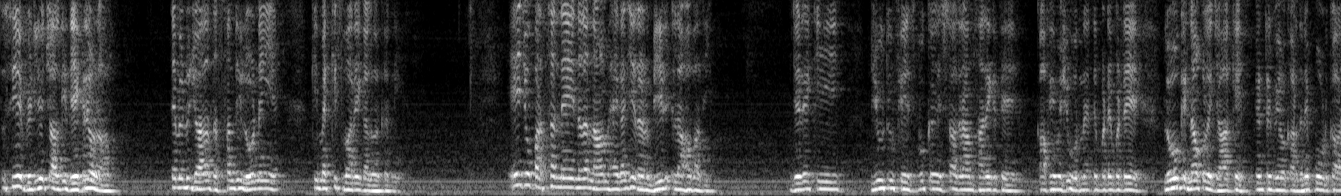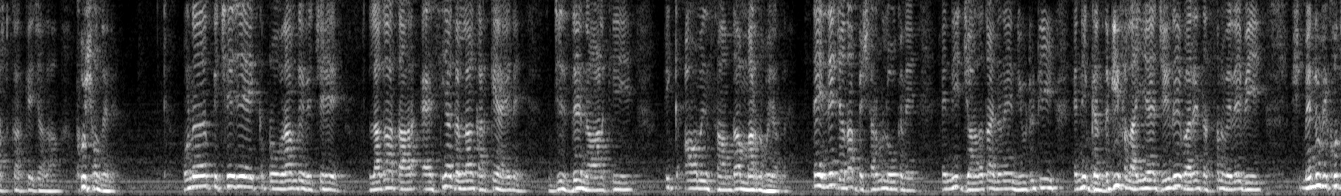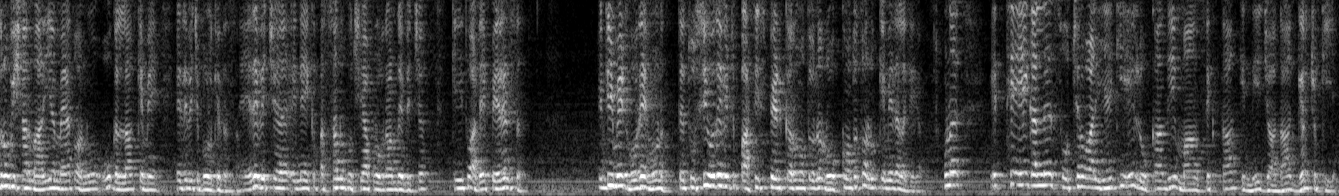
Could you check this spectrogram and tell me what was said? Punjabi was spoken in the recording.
ਤੁਸੀਂ ਇਹ ਵੀਡੀਓ ਚੱਲਦੀ ਦੇਖ ਰਹੇ ਹੋ ਨਾਲ, ਤੇ ਮੈਨੂੰ ਜ਼ਿਆਦਾ ਦੱਸਣ ਦੀ ਲੋੜ ਨਹੀਂ ਹੈ ਕਿ ਮੈਂ ਕਿਸ ਬਾਰੇ ਗੱਲ ਕਰਨੀ ਹੈ। ਇਹ ਜੋ ਪਰਸਨ ਨੇ, ਇਹਨਾਂ ਦਾ ਨਾਮ ਹੈਗਾ ਜੀ ਰਣਬੀਰ ਇਲਾਹਾਬਾਦੀ, ਜਿਹੜੇ ਕਿ YouTube, Facebook, Instagram ਸਾਰੇ ਕਿਤੇ ਕਾਫੀ ਮਸ਼ਹੂਰ ਨੇ ਤੇ ਵੱਡੇ ਵੱਡੇ ਲੋਕ ਇਹਨਾਂ ਕੋਲੇ ਜਾ ਕੇ ਇੰਟਰਵਿਊ ਕਰਦੇ ਨੇ ਪੋਡਕਾਸਟ ਕਰਕੇ ਜ਼ਿਆਦਾ ਖੁਸ਼ ਹੁੰਦੇ ਨੇ। ਹੁਣ ਪਿੱਛੇ ਜੇ ਇੱਕ ਪ੍ਰੋਗਰਾਮ ਦੇ ਵਿੱਚ ਇਹ ਲਗਾਤਾਰ ਐਸੀਆਂ ਗੱਲਾਂ ਕਰਕੇ ਆਏ ਨੇ ਜਿਸ ਦੇ ਨਾਲ ਕਿ ਇੱਕ ਆਮ ਇਨਸਾਨ ਦਾ ਮਰਨ ਹੋ ਜਾਂਦਾ ਹੈ। ਤੇ ਇੰਨੇ ਜ਼ਿਆਦਾ ਬੇਸ਼ਰਮ ਲੋਕ ਨੇ, ਇੰਨੀ ਜ਼ਿਆਦਾ ਤਾਂ ਇਹਨਾਂ ਨੇ ਨਿਊਡਿਟੀ ਇੰਨੀ ਗੰਦਗੀ ਫੈਲਾਈ ਹੈ, ਜਿਹਦੇ ਬਾਰੇ ਦੱਸਣ ਵੇਲੇ ਵੀ ਮੈਨੂੰ ਵੀ ਖੁਦ ਨੂੰ ਵੀ ਸ਼ਰਮ ਆ ਰਹੀ ਹੈ। ਮੈਂ ਤੁਹਾਨੂੰ ਉਹ ਗੱਲਾਂ ਕਿਵੇਂ ਇਹਦੇ ਵਿੱਚ ਬੋਲ ਕੇ ਦੱਸਾਂ। ਇਹਦੇ ਵਿੱਚ ਇਹਨੇ ਇੱਕ ਪਰਸਨ ਨੂੰ ਪੁੱਛਿਆ ਪ੍ਰੋਗਰਾਮ ਦੇ ਵਿੱਚ ਕਿ ਤੁਹਾਡੇ ਪੇਰੈਂਟਸ ਇੰਟੀਮੇਟ ਹੋ ਰਹੇ ਹੋਣ ਤੇ ਤੁਸੀਂ ਉਹਦੇ ਵਿੱਚ ਪਾਰਟਿਸਿਪੇਟ ਕਰੋ ਤੇ ਉਹਨੂੰ ਰੋਕੋ ਤਾਂ ਤੁਹਾਨੂੰ ਕਿਵੇਂ ਦਾ ਲੱਗੇਗਾ? ਹੁਣ ਇੱਥੇ ਇਹ ਗੱਲ ਸੋਚਣ ਵਾਲੀ ਹੈ ਕਿ ਇਹ ਲੋਕਾਂ ਦੀ ਮਾਨਸਿਕਤਾ ਕਿੰਨੀ ਜ਼ਿਆਦਾ ਗਿਰ ਚੁੱਕੀ ਹੈ।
